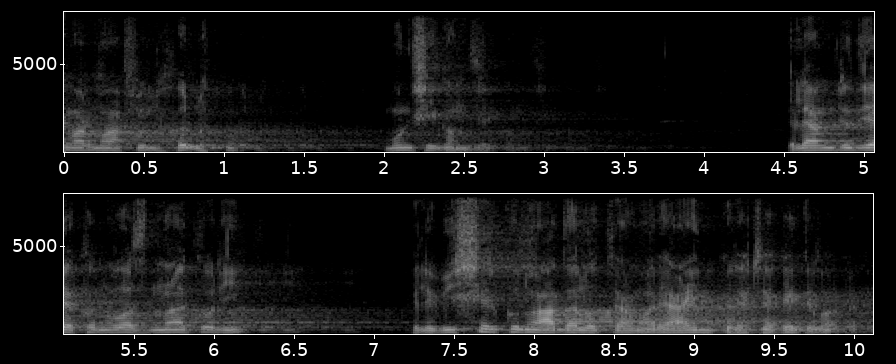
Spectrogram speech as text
আমার মাহফিল হলো মুন্সীগঞ্জে। তাহলে আমি যদি এখন ওয়াজ না করি তাহলে বিশ্বের কোনো আদালতে আমার আইন করে ঠেকাইতে পারবে না।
